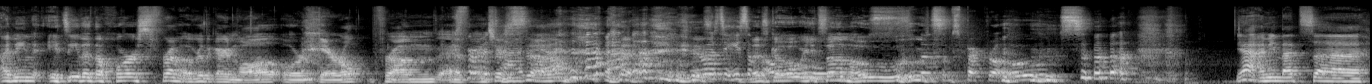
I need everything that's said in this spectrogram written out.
I mean, it's either the horse from Over the Garden Wall or Geralt from Adventure Zone. He wants to eat some Let's go eat some oats. some spectral oats. Yeah, I mean that's. Uh,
